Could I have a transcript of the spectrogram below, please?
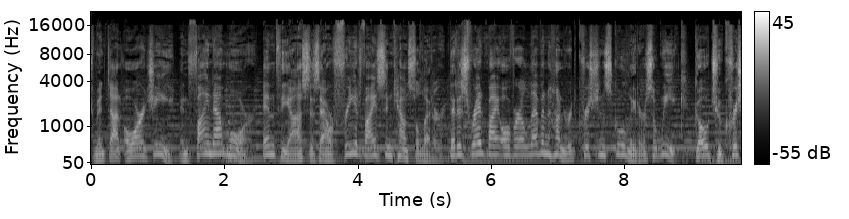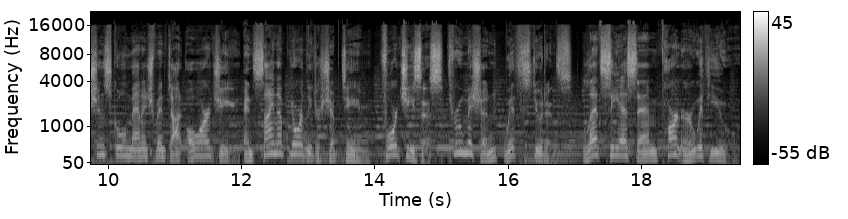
Christianschoolmanagement.org and find out more. Entheos is our free advice and counsel letter that is read by over 1,100 Christian school leaders a week. Go to Christianschoolmanagement.org and sign up your leadership team for Jesus through mission with students. Let CSM partner with you.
